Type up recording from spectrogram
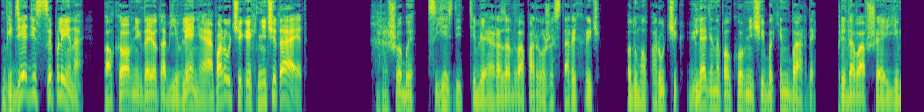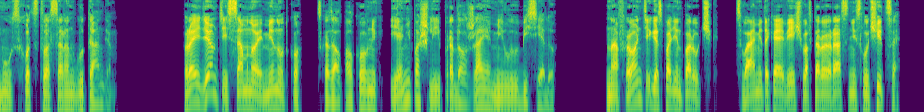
Где дисциплина? Полковник дает объявления, а поручик их не читает». «Хорошо бы съездить тебе раза два по роже, старый хрыч», — подумал поручик, глядя на полковничьи бакенбарды, придававшее ему сходство с орангутангом. «Пройдемтесь со мной минутку», — сказал полковник, и они пошли, продолжая милую беседу. «На фронте, господин поручик, с вами такая вещь во второй раз не случится.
